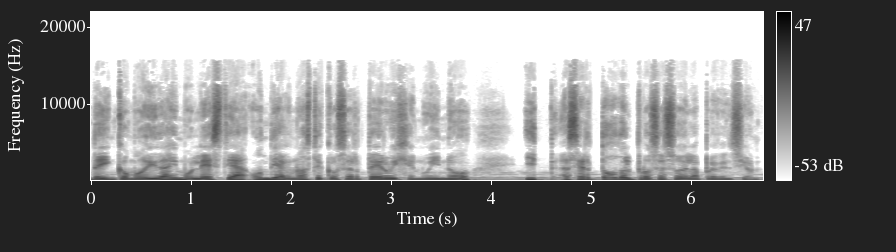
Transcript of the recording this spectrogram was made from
de incomodidad y molestia, un diagnóstico certero y genuino y hacer todo el proceso de la prevención.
